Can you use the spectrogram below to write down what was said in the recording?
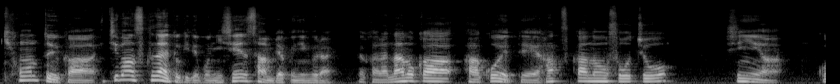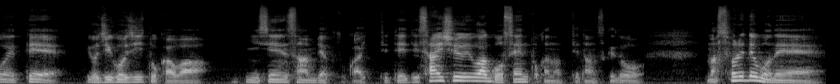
基本というか、一番少ない時でも2300人ぐらい。だから7日、あ、超えて、20日の早朝、深夜、超えて、4時5時とかは2300とか言ってて、で、最終は5000とかなってたんですけど、まあそれでもね、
